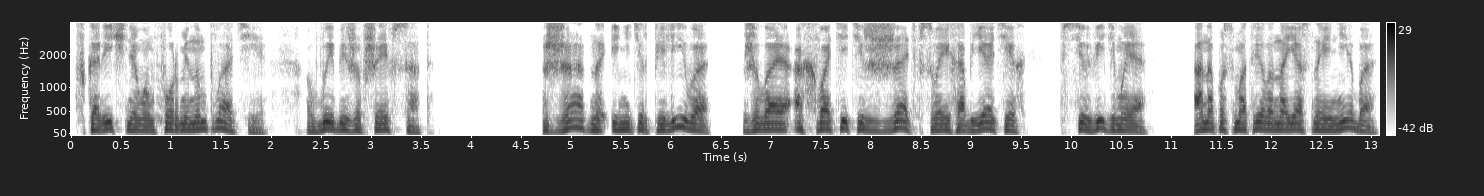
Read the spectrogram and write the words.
в коричневом форменном платье, выбежавшая в сад. Жадно и нетерпеливо, желая охватить и сжать в своих объятиях все видимое, она посмотрела на ясное небо,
